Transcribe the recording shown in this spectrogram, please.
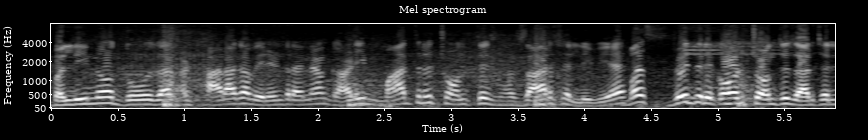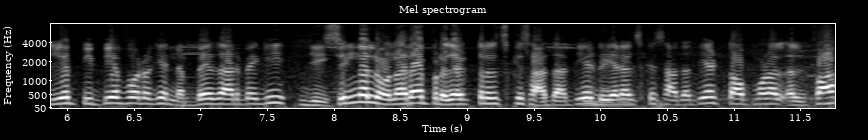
बलिनो 2018 का वेरिएंट रहना है गाड़ी मात्र चौंतीस हज़ार चली हुई है। बस। विद रिकॉर्ड चौंतीस हज़ार चली हुई है। पीपीएफ और रखी है नब्बे हज़ार रुपए जी। की सिंगल ओनर है प्रोजेक्टर्स के साथ आती है डीआरएस के साथ आती है top model Alpha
